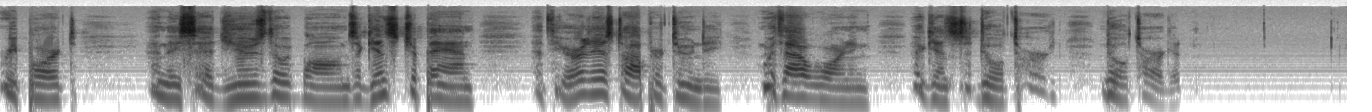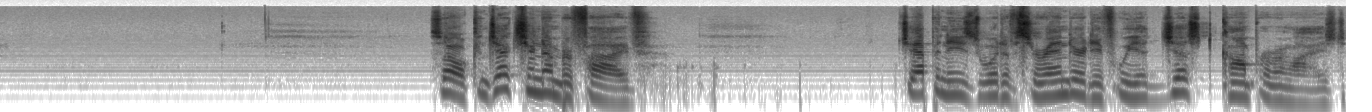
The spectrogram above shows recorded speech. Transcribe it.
report and they said use the bombs against Japan at the earliest opportunity without warning against a dual, tar dual target. So conjecture number five. Japanese would have surrendered if we had just compromised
